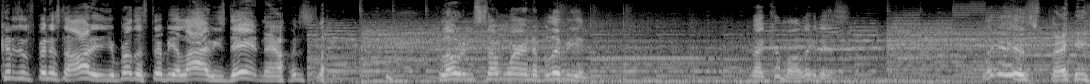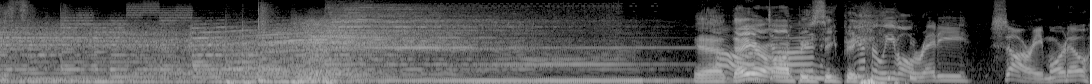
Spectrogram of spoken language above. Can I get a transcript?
could have just finished the audit. Your brother still be alive. He's dead now. It's like floating somewhere in oblivion. Like, come on, look at this. Look at his face. Yeah, they Aw, are on PCP. You have to leave already. Sorry, Mordo,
